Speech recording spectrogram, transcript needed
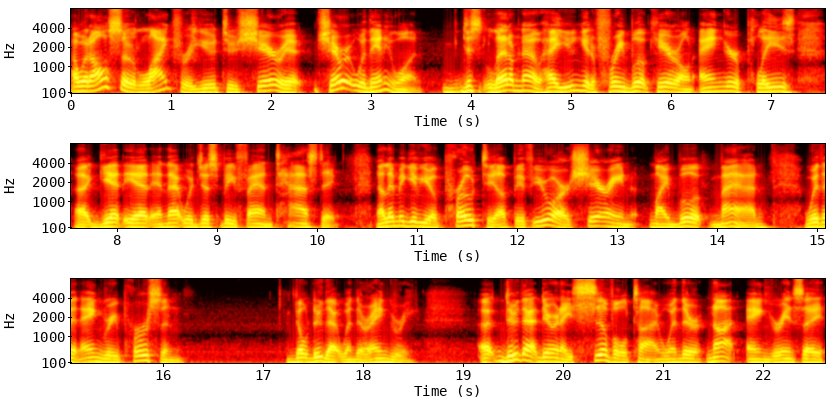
I would also like for you to share it, share it with anyone just let them know hey you can get a free book here on anger. Please uh, get it and that would just be fantastic. Now let me give you a pro tip. If you are sharing my book mad with an angry person don't do that when they're angry uh, do that during a civil time when they're not angry and say,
